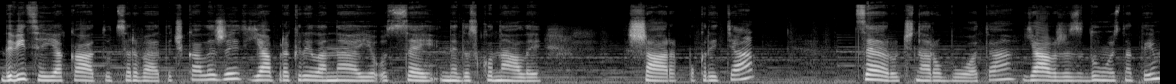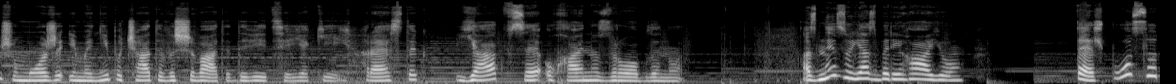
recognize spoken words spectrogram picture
Дивіться, яка тут серветочка лежить. Я прикрила нею ось цей недосконалий шар покриття. Це ручна робота. Я вже задумуюсь над тим, що може і мені почати вишивати. Дивіться, який хрестик, як все охайно зроблено. А знизу я зберігаю теж посуд,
